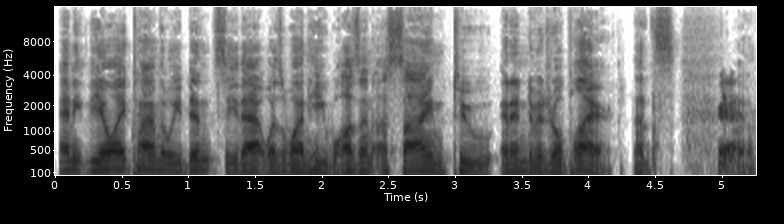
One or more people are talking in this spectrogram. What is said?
And he, the only time that we didn't see that was when he wasn't assigned to an individual player. That's yeah. You know.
